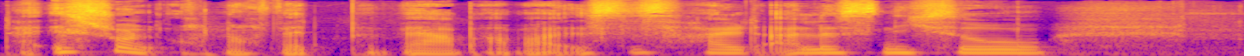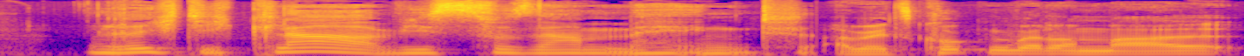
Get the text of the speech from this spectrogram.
da ist schon auch noch Wettbewerb, aber es ist halt alles nicht so richtig klar, wie es zusammenhängt. Aber jetzt gucken wir doch mal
